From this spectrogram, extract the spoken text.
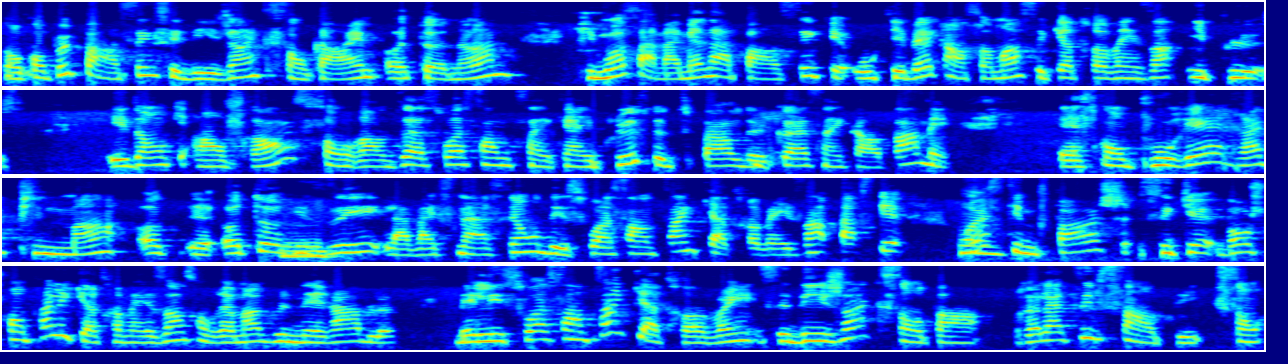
Donc on peut penser que c'est des gens qui sont quand même autonomes. Puis moi, ça m'amène à penser qu'au Québec, en ce moment, c'est 80 ans et plus. Et donc en France, ils sont rendus à 65 ans et plus. Là, tu parles de cas à 50 ans, mais est-ce qu'on pourrait rapidement euh, autoriser la vaccination des 65-80 ans? Parce que moi, ce qui me fâche, c'est que, bon, je comprends les 80 ans sont vraiment vulnérables, mais les 65-80, c'est des gens qui sont en relative santé, qui sont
